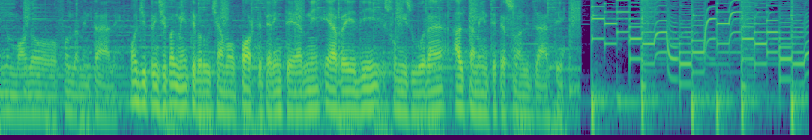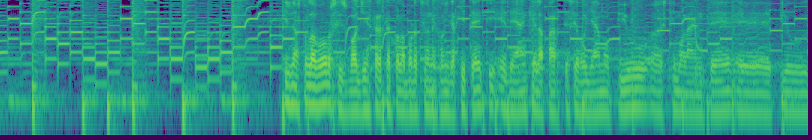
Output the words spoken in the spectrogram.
in un modo fondamentale. Oggi principalmente produciamo porte per interni e arredi su misura altamente personalizzati. Il nostro lavoro si svolge in stretta collaborazione con gli architetti ed è anche la parte, se vogliamo, più eh, stimolante e più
